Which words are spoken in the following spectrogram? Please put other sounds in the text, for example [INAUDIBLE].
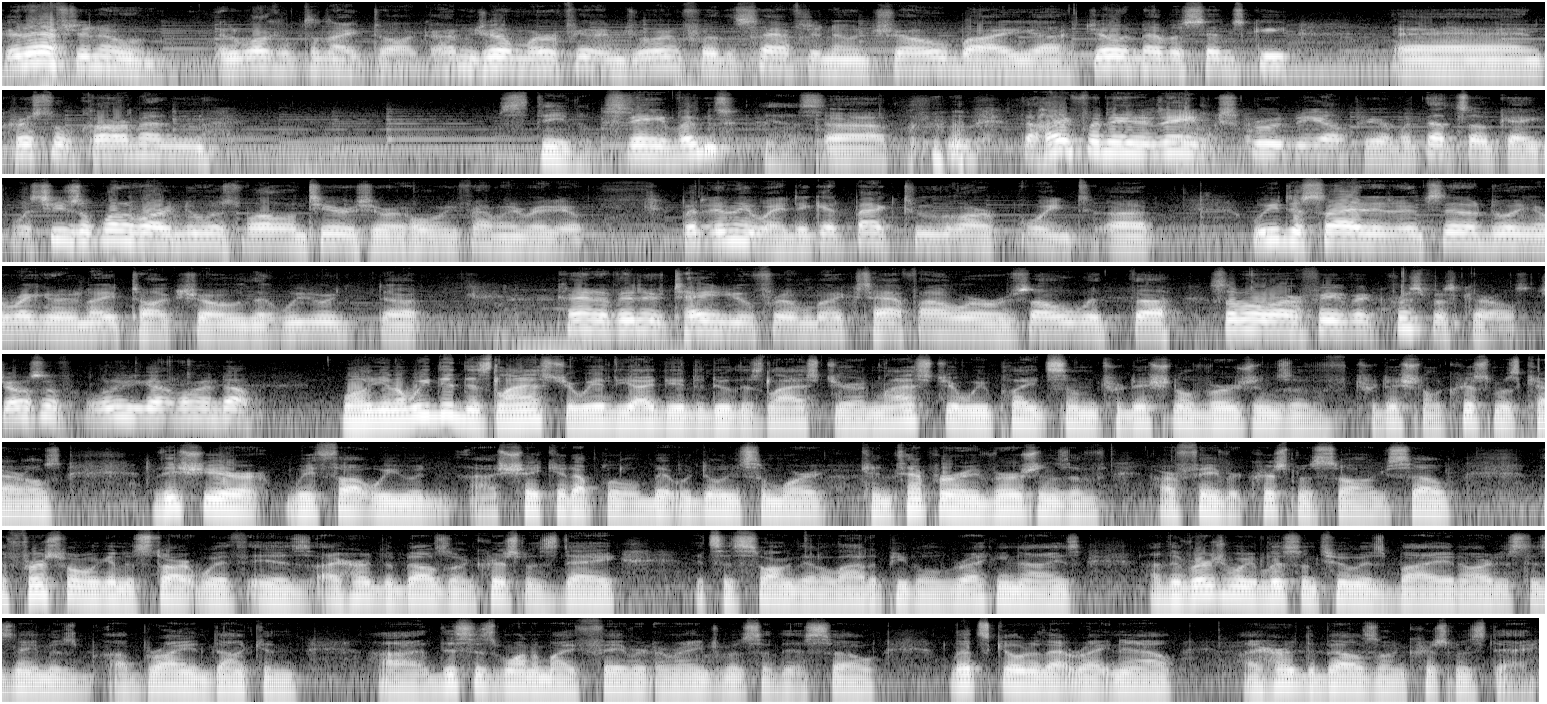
Good afternoon, and welcome to Night Talk. I'm Joe Murphy. I'm joined for this afternoon show by uh, Joe Nebesinski and Crystal Carmen Stevens. Stevens. Yes. Uh, the hyphenated name screwed me up here, but that's okay. Well, she's one of our newest volunteers here at Holy Family Radio. But anyway, to get back to our point, uh, we decided instead of doing a regular night talk show that we would uh, kind of entertain you for the next half hour or so with uh, some of our favorite Christmas carols. Joseph, what have you got lined up? Well, you know, we did this last year. We had the idea to do this last year, and last year we played some traditional versions of traditional Christmas carols. This year we thought we would uh, shake it up a little bit. We're doing some more contemporary versions of our favorite Christmas songs. So, the first one we're going to start with is "I Heard the Bells on Christmas Day." It's a song that a lot of people recognize. Uh, the version we listened to is by an artist. His name is uh, Brian Duncan. Uh, this is one of my favorite arrangements of this. So, let's go to that right now. I heard the bells on Christmas Day.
